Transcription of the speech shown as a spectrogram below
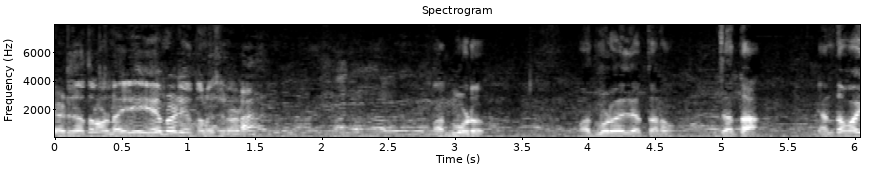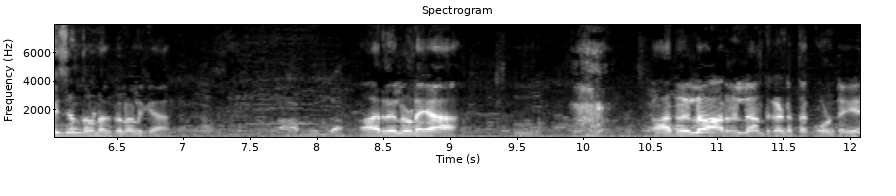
ఏడు జతలు ఉన్నాయి. ఏం రెడీ చెప్తాను చిన్నడా? పదమూడు. పదమూడు వేలు చెప్తాను. జత. ఎంత వయసు ఎంత ఉండదు పిల్లలకి? ఆరు నెలలు ఉన్నాయా? ఆరు నెలలు ఆరు నెలలు అంతకంటే తక్కువ ఉంటాయి.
